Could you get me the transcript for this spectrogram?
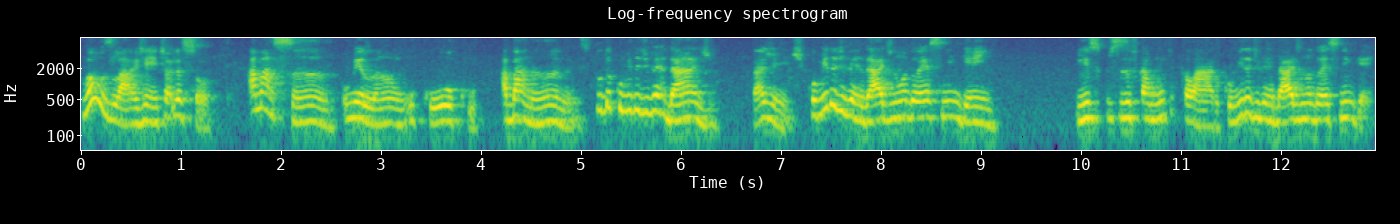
Vamos lá, gente, olha só. A maçã, o melão, o coco, a banana, isso tudo é comida de verdade, tá, gente? Comida de verdade não adoece ninguém. Isso precisa ficar muito claro. Comida de verdade não adoece ninguém.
